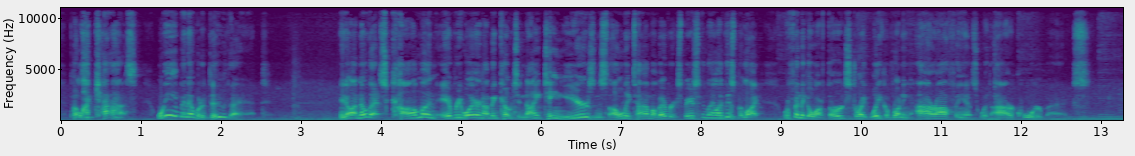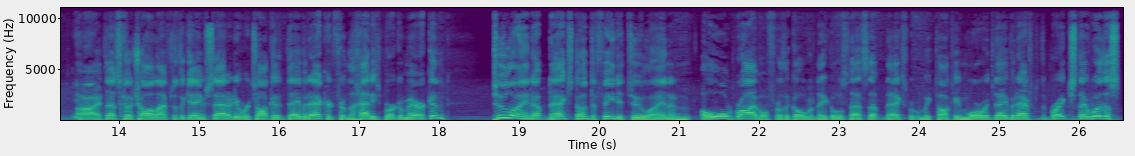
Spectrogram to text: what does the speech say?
but like guys, we ain't been able to do that. You know, I know that's common everywhere, and I've been coaching 19 years, and it's the only time I've ever experienced anything like this. But like, we're finna go our third straight week of running our offense with our quarterbacks. All right, that's Coach Hall after the game Saturday. We're talking to David Eckert from the Hattiesburg American. Tulane up next, undefeated Tulane, an old rival for the Golden Eagles. That's up next. We're going to be talking more with David after the break. Stay with us.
